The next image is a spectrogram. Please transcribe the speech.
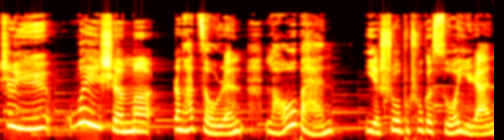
至于为什么让他走人，老板也说不出个所以然。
